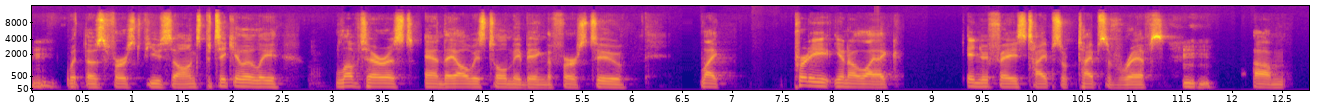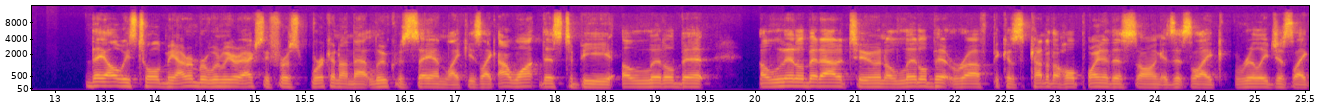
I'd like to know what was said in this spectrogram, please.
Mhm. with those first few songs, particularly Love Terrorist and They Always Told Me being the first two. Like pretty, you know, like in your face types of types of riffs. Mhm. um they always told me i remember when we were actually first working on that luke was saying like he's like i want this to be a little bit a little bit out of tune a little bit rough because kind of the whole point of this song is it's like really just like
